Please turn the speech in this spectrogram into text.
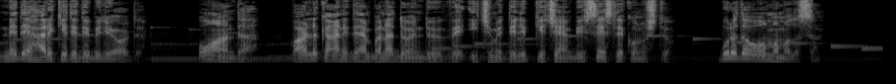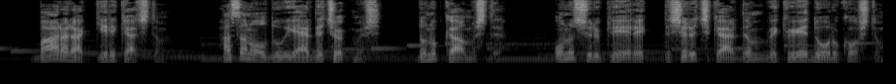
ne de hareket edebiliyordu. O anda varlık aniden bana döndü ve içimi delip geçen bir sesle konuştu. Burada olmamalısın. Bağırarak geri kaçtım. Hasan olduğu yerde çökmüş, donup kalmıştı. Onu sürükleyerek dışarı çıkardım ve köye doğru koştum.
